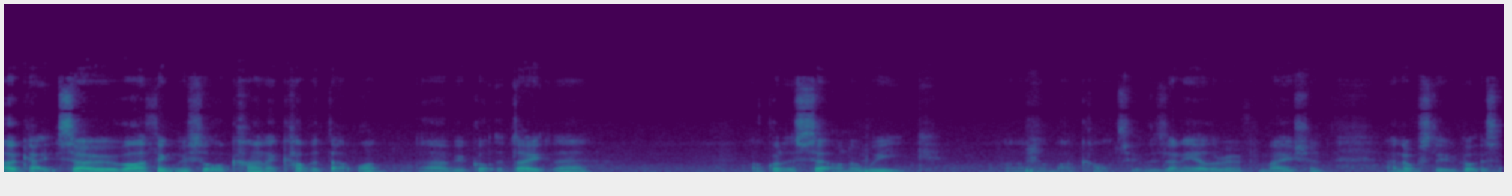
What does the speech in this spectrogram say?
Okay, so I think we've sort of kind of covered that one. Uh, we've got the date there. I've got it set on a week. Um, I can't see if there's any other information. And obviously we've got this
